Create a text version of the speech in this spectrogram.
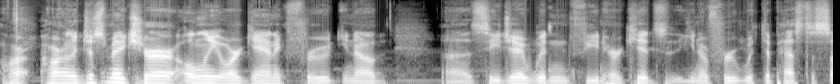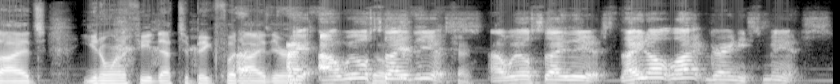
Har- Harley, just make sure only organic fruit. You know, uh, CJ wouldn't feed her kids, you know, fruit with the pesticides. You don't want to feed that to Bigfoot either. Hey, I will So- say this. okay. I will say this. They don't like Granny Smiths.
